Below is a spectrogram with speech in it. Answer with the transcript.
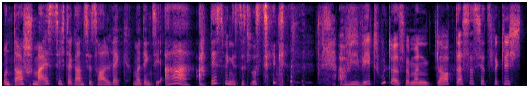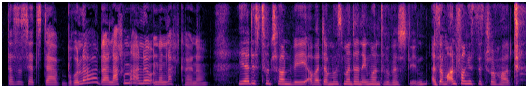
Und da schmeißt sich der ganze Saal weg. man denkt sich, ah, ach, deswegen ist das lustig. Aber wie weh tut das, wenn man glaubt, das ist jetzt wirklich, das ist jetzt der Brüller, da lachen alle und dann lacht keiner. Ja, das tut schon weh, aber da muss man dann irgendwann drüber stehen. Also am Anfang ist das schon hart.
